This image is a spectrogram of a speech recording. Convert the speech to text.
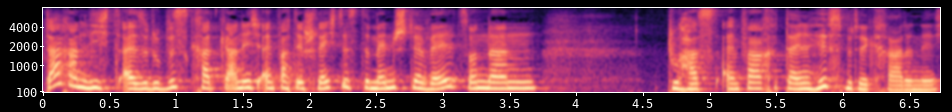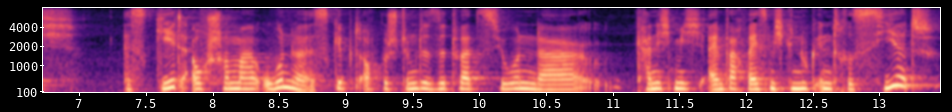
daran liegt's also. Du bist gerade gar nicht einfach der schlechteste Mensch der Welt, sondern du hast einfach deine Hilfsmittel gerade nicht. Es geht auch schon mal ohne. Es gibt auch bestimmte Situationen, da kann ich mich einfach, weil es mich genug interessiert,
